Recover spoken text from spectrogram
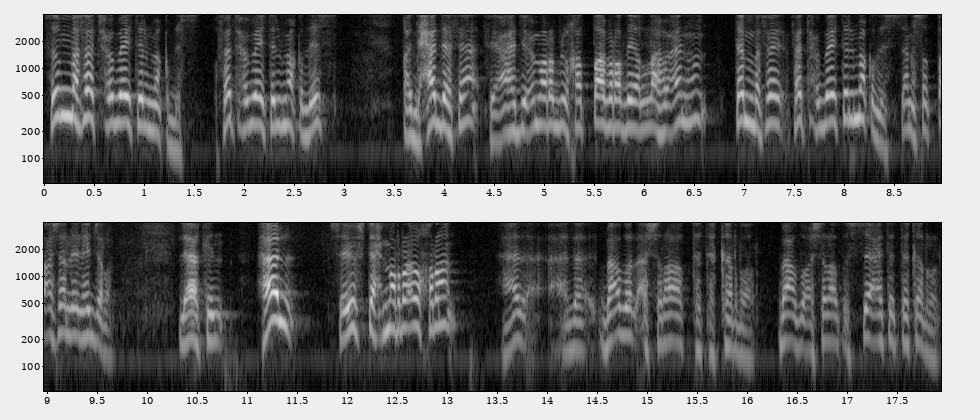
ثم فتح بيت المقدس. فتح بيت المقدس قد حدث في عهد عمر بن الخطاب رضي الله عنه تم فتح بيت المقدس سنة 16 للهجرة. لكن هل سيفتح مرة أخرى؟ هذا هذا بعض الأشراط تتكرر بعض أشراط الساعة تتكرر.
